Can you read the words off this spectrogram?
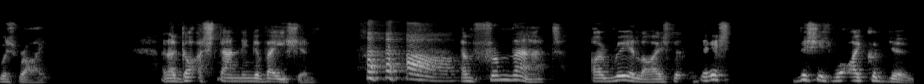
was right. And I got a standing ovation. and from that, I realized that this, this is what I could do.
